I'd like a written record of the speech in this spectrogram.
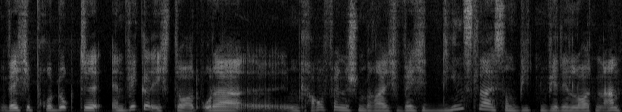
Welche Produkte entwickle ich dort? Oder äh, im kaufmännischen Bereich, welche Dienstleistungen bieten wir den Leuten an?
